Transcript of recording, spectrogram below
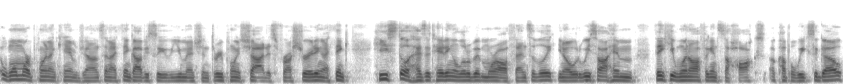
one more point on Cam Johnson. I think obviously you mentioned three point shot is frustrating. I think he's still hesitating a little bit more offensively. You know, we saw him I think he went off against the Hawks a couple weeks ago,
